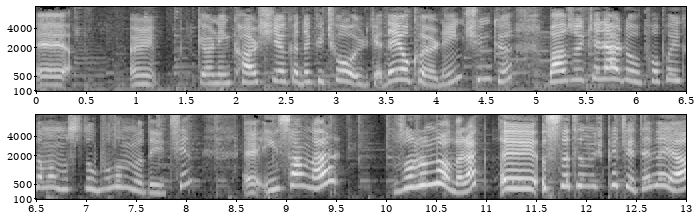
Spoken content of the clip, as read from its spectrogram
e, örneğin, örneğin Karşıyaka'daki çoğu ülkede yok örneğin. Çünkü bazı ülkelerde o popo yıkama musluğu bulunmadığı için e, insanlar zorunlu olarak e, ıslatılmış peçete veya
